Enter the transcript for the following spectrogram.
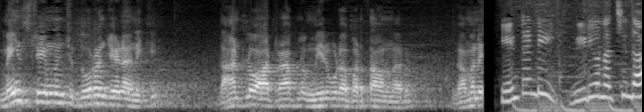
మెయిన్ స్ట్రీమ్ నుంచి దూరం చేయడానికి దాంట్లో ఆ ట్రాప్లో మీరు కూడా పడతా ఉన్నారు. గమని ఏంటండి? వీడియో నచ్చిందా?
